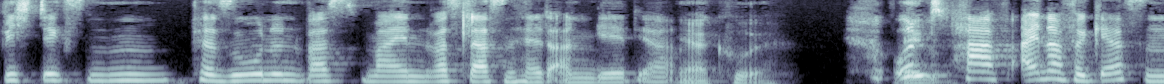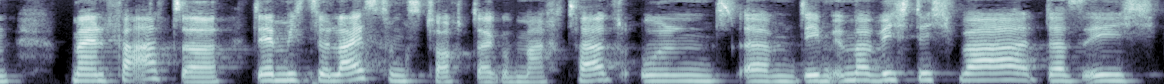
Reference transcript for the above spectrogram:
wichtigsten Personen, was mein, was Klassenheld angeht, ja. Ja, cool. Und habe einer vergessen, mein Vater, der mich zur Leistungstochter gemacht hat und ähm, dem immer wichtig war, dass ich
